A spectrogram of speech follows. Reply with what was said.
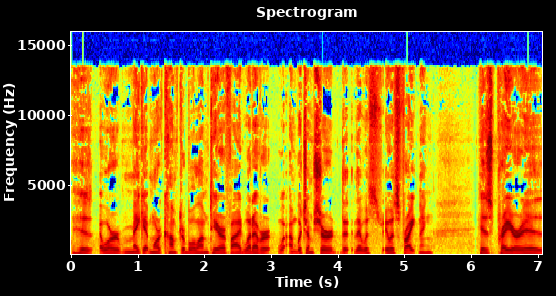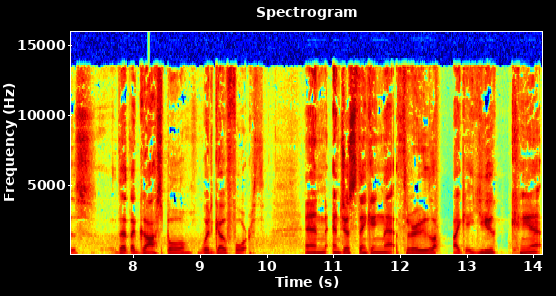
his or make it more comfortable. I'm terrified, whatever. Which I'm sure that, was it was frightening. His prayer is that the gospel would go forth, and and just thinking that through, like you can't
